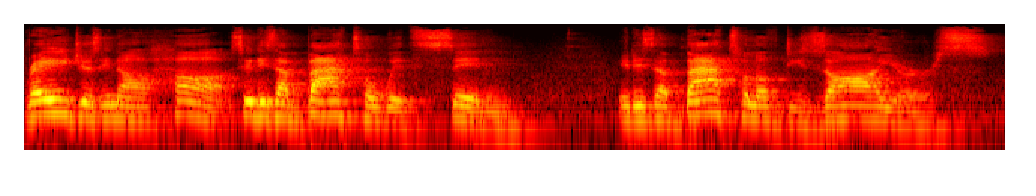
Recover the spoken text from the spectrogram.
rages in our hearts. It is a battle with sin. It is a battle of desires.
